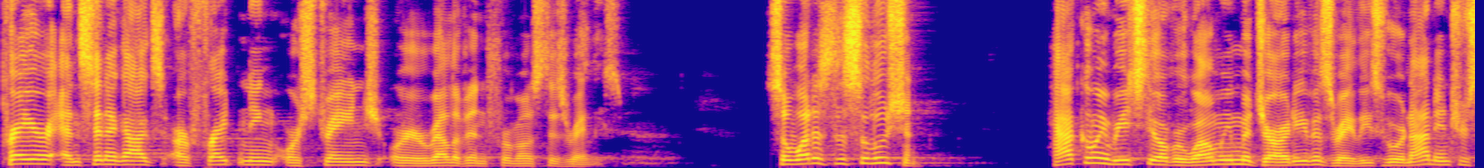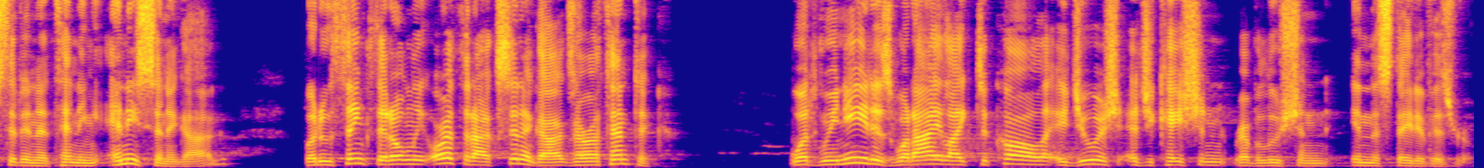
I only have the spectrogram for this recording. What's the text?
prayer and synagogues are frightening or strange or irrelevant for most Israelis. So, what is the solution? How can we reach the overwhelming majority of Israelis who are not interested in attending any synagogue, but who think that only Orthodox synagogues are authentic? What we need is what I like to call a Jewish education revolution in the state of Israel.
